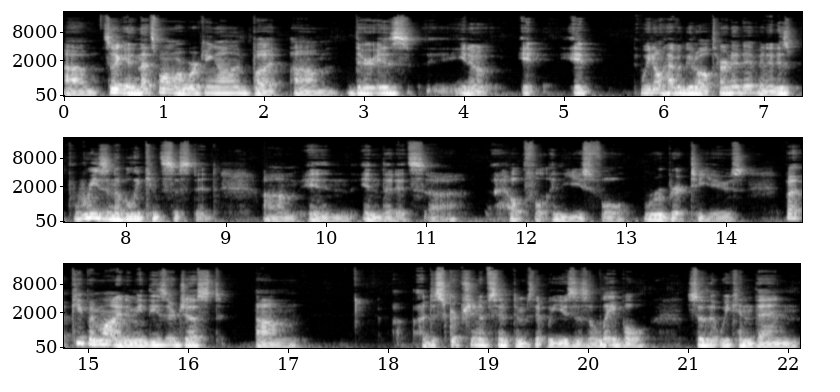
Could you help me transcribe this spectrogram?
Um, so again, that's one we're working on, but um, there is, you know, it it we don't have a good alternative, and it is reasonably consistent um, in in that it's uh, a helpful and useful rubric to use. But keep in mind, I mean, these are just um, a description of symptoms that we use as a label so that we can then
